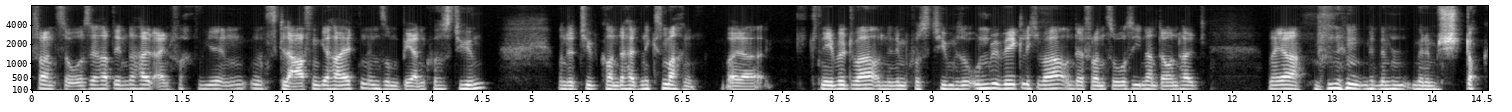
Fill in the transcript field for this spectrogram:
Franzose hat ihn da halt einfach wie einen Sklaven gehalten in so einem Bärenkostüm. Und der Typ konnte halt nichts machen, weil er geknebelt war und in dem Kostüm so unbeweglich war und der Franzose ihn dann dauernd halt, naja, mit einem, mit einem, Stock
